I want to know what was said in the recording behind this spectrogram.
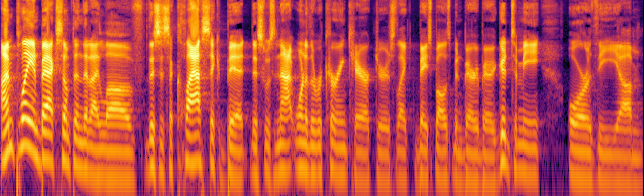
I'm playing back something that I love. This is a classic bit. This was not one of the recurring characters, like baseball has been very, very good to me, or the um,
